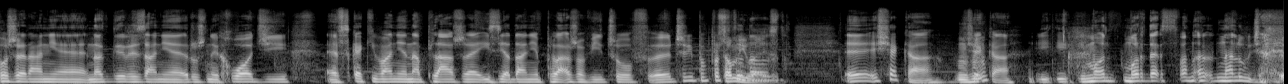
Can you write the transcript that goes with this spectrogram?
pożeranie, nadgryzanie różnych łodzi, e, wskakiwanie na plażę i zjadanie plażowiczów, e, czyli po prostu miłe no, jest. E, sieka, Mhm. sieka i, i, i mo- morderstwa na, na ludziach.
